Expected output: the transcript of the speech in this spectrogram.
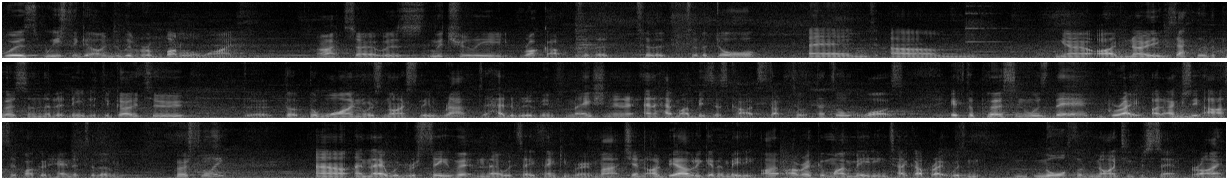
was we used to go and deliver a bottle of wine. All right, so it was literally rock up to the to the to the door and. Um, you know, I'd know exactly the person that it needed to go to. The, the, the wine was nicely wrapped, it had a bit of information in it, and had my business card stuck to it. That's all it was. If the person was there, great. I'd actually ask if I could hand it to them personally, uh, and they would receive it and they would say thank you very much, and I'd be able to get a meeting. I, I reckon my meeting take up rate was n- north of 90%, right?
